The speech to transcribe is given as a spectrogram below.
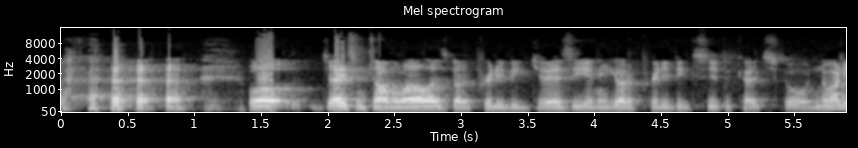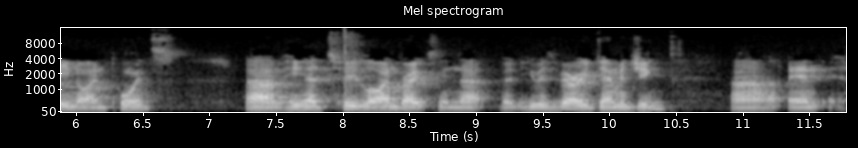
well, Jason Taumalolo's got a pretty big jersey and he got a pretty big Super Coach score, 99 points. Um, he had two line breaks in that, but he was very damaging. Uh, and,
